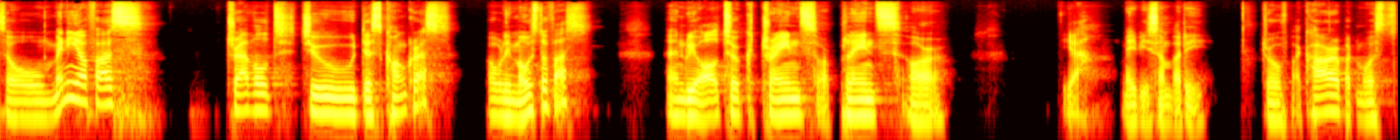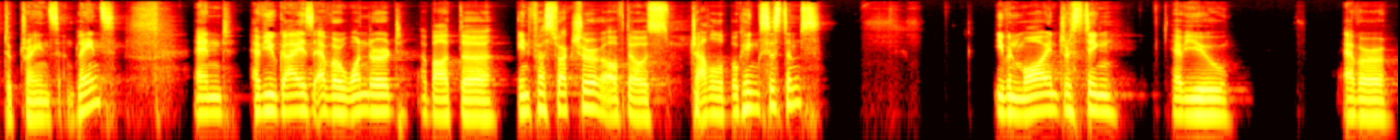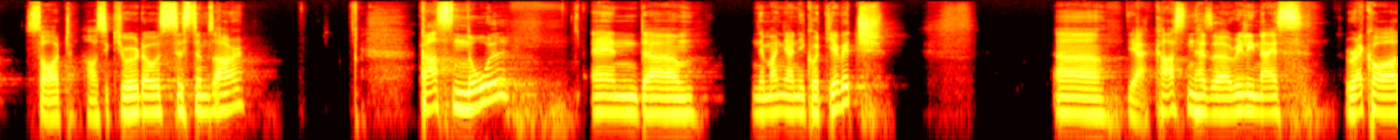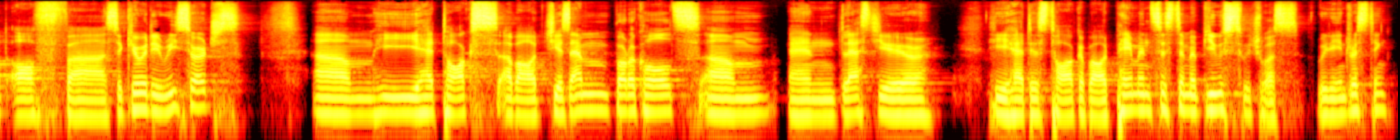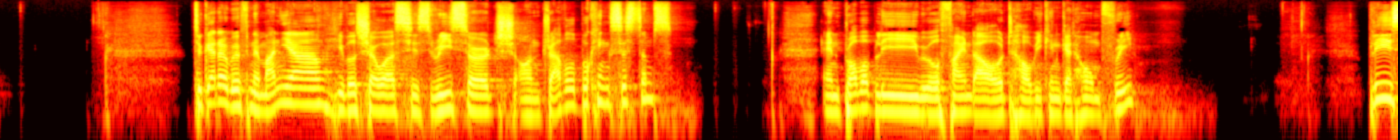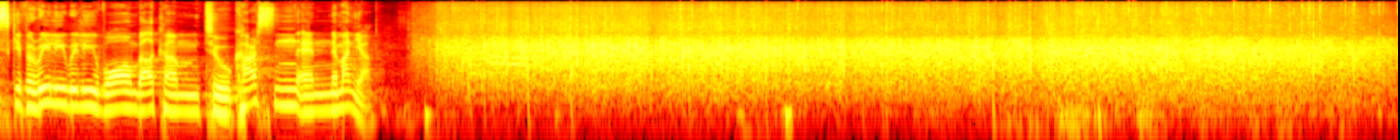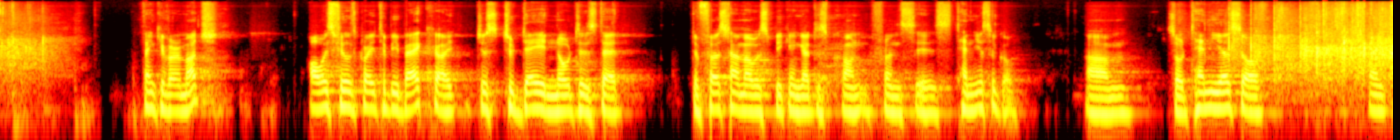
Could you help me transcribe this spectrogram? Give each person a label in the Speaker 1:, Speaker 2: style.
Speaker 1: So many of us traveled to this congress, probably most of us, and we all took trains or planes or, yeah, maybe somebody drove by car, but most took trains and planes. And have you guys ever wondered about the infrastructure of those travel booking systems? Even more interesting, have you ever thought how secure those systems are? Karsten Nohl and um, Nemanja Nikodijević. Uh, yeah, Carsten has a really nice record of uh, security research. Um, he had talks about GSM protocols, um, and last year he had his talk about payment system abuse, which was really interesting. Together with Nemanja, he will show us his research on travel booking systems. And probably we will find out how we can get home free. Please give a really, really warm welcome to Karsten and Nemanja.
Speaker 2: Thank you very much. Always feels great to be back. I just today noticed that the first time I was speaking at this conference is 10 years ago. Um, so 10 years of. Thank,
